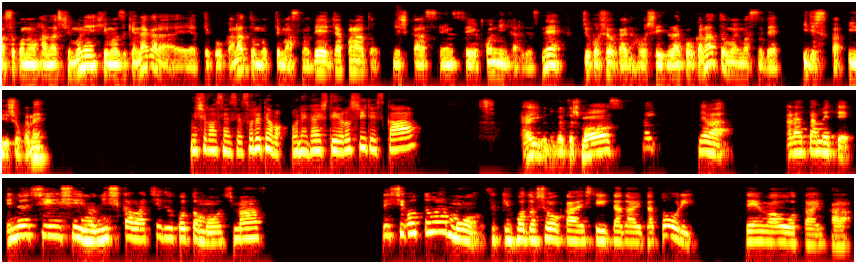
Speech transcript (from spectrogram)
まあ、そこのお話もね、紐付けながらえーやっていこうかなと思ってますので、じゃあこの後、西川先生本人からですね、自己紹介の方していただこうかなと思いますので、いいですか？いいでしょうかね？西川先生、それではお願いしてよろしいですか？はい、お願いいたします。では、改めて NCC の西川千鶴子と申します。で、仕事はもう先ほど紹介していただいた通り、電話応対から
